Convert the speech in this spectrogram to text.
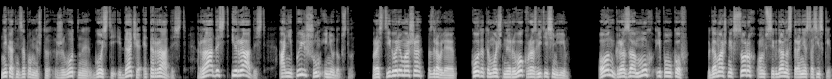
Никак не запомню, что животные, гости и дача — это радость. Радость и радость, а не пыль, шум и неудобство. Прости, говорю, Маша, поздравляю. Кот — это мощный рывок в развитии семьи. Он — гроза мух и пауков, в домашних ссорах он всегда на стороне сосиски.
